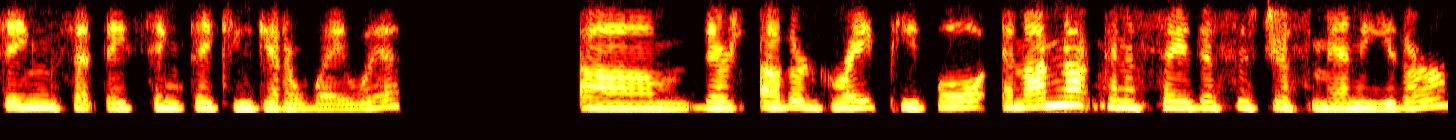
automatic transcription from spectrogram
things that they think they can get away with. Um, there's other great people, and I'm not going to say this is just men either.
